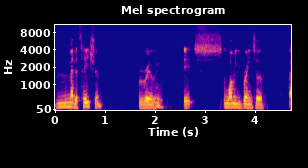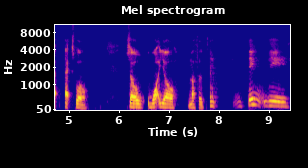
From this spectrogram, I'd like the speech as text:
meditation really Mm. it's allowing your brain to explore so what are your methods think the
